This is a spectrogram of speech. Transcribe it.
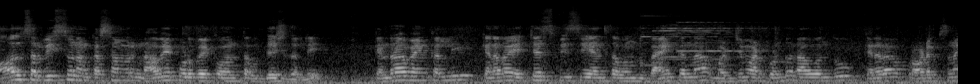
ಆಲ್ ಸರ್ವಿಸ್ ನಮ್ಮ ಕಸ್ಟಮರ್ಗೆ ನಾವೇ ಕೊಡಬೇಕು ಅಂತ ಉದ್ದೇಶದಲ್ಲಿ ಕೆನರಾ ಬ್ಯಾಂಕಲ್ಲಿ Canara H S B C ಅಂತ ಒಂದು ಬ್ಯಾಂಕನ್ನು ಮರ್ಜ್ ಮಾಡಿಕೊಂಡು ನಾವೊಂದು ಕೆನರಾ ಪ್ರಾಡಕ್ಟ್ಸ್ನ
